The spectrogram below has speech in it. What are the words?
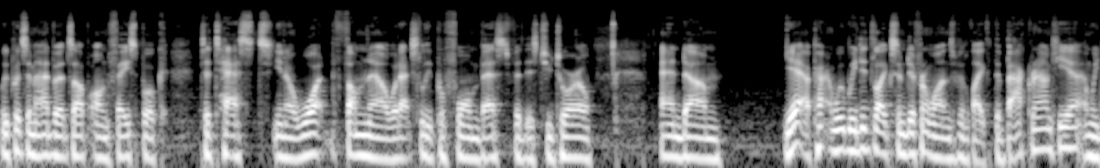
We put some adverts up on Facebook to test, you know, what thumbnail would actually perform best for this tutorial. And um, yeah, we, we did like some different ones with like the background here, and we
